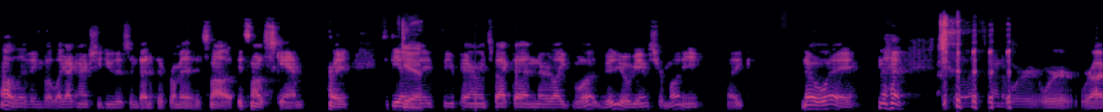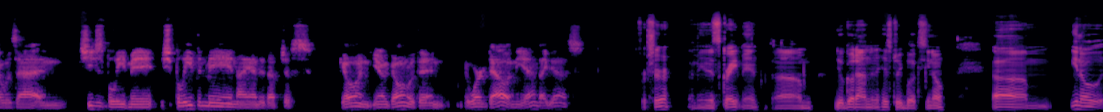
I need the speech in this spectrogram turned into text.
not a living, but like I can actually do this and benefit from it. It's not it's not a scam, right? It's at the end Yeah. of the day for your parents back then, they're like, What? Video games for money? Like, no way. so that's kind of where, where where I was at and she just believed me she believed in me and I ended up just going, you know, going with it and it worked out in the end, I guess. for sure i mean it's great man um you'll go down in the history books you know um you know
